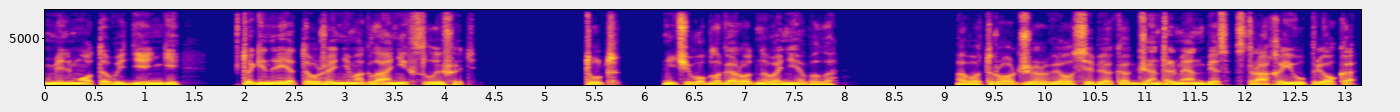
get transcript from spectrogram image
мельмотовы деньги, что Генриетта уже не могла о них слышать. Тут ничего благородного не было. А вот Роджер вел себя как джентльмен без страха и упрека.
